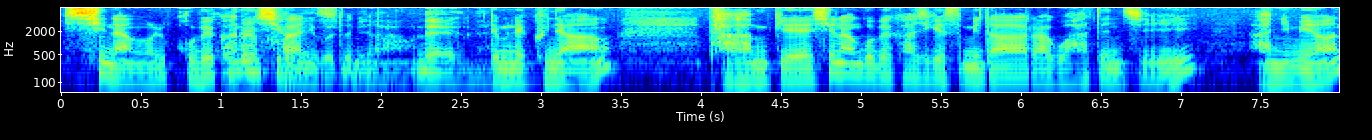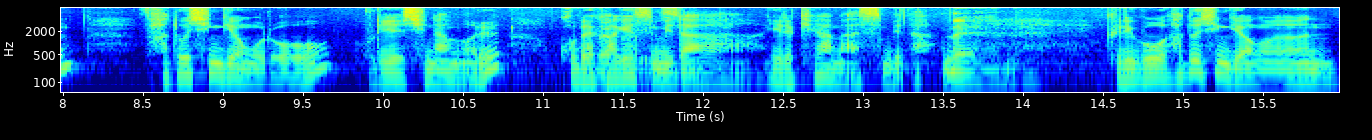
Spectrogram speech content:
신앙을 고백하는 시간이거든요. 고백하겠습니다. 네, 네. 때문에 그냥 다 함께 신앙 고백하시겠습니다 라고 하든지 아니면 사도신경으로 우리의 신앙을 고백하겠습니다. 이렇게 해야 맞습니다. 네. 네. 그리고 사도신경은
